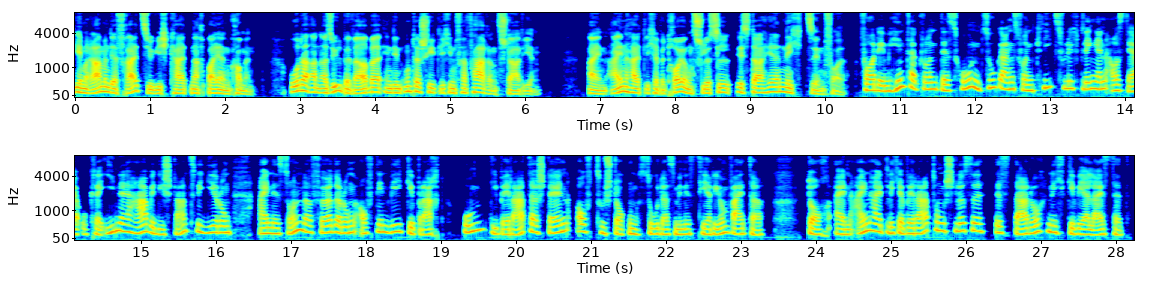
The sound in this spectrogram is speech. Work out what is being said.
die im Rahmen der Freizügigkeit nach Bayern kommen, oder an Asylbewerber in den unterschiedlichen Verfahrensstadien. Ein einheitlicher Betreuungsschlüssel ist daher nicht sinnvoll. Vor dem Hintergrund des hohen Zugangs von Kriegsflüchtlingen aus der Ukraine habe die Staatsregierung eine Sonderförderung auf den Weg gebracht, um die Beraterstellen aufzustocken, so das Ministerium weiter. Doch ein einheitlicher Beratungsschlüssel ist dadurch nicht gewährleistet.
